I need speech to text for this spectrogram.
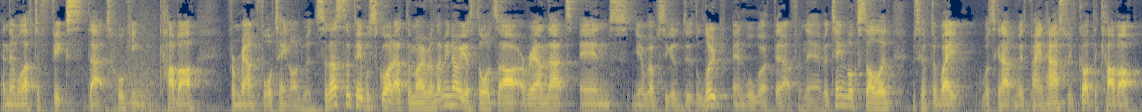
and then we'll have to fix that hooking cover from round 14 onwards. So that's the people squad at the moment. Let me know your thoughts are around that. And, you know, we're obviously going to do the loop and we'll work that out from there. But team looks solid. We just have to wait what's going to happen with Payne Haas. We've got the cover.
